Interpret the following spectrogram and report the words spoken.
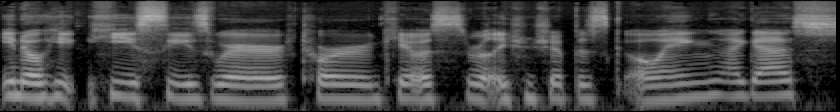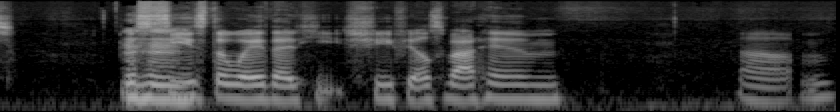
you know, he he sees where Toru and Kyo's relationship is going, I guess. He Mhm. sees the way that he she feels about him. Um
